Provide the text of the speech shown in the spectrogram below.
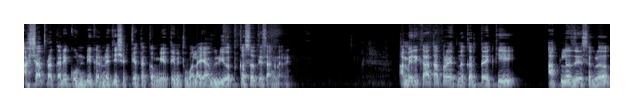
अशा प्रकारे कोंडी करण्याची शक्यता कमी आहे ते मी तुम्हाला या व्हिडिओत कसं ते सांगणार आहे. अमेरिका आता प्रयत्न करत आहे की आपलं जे सगळं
